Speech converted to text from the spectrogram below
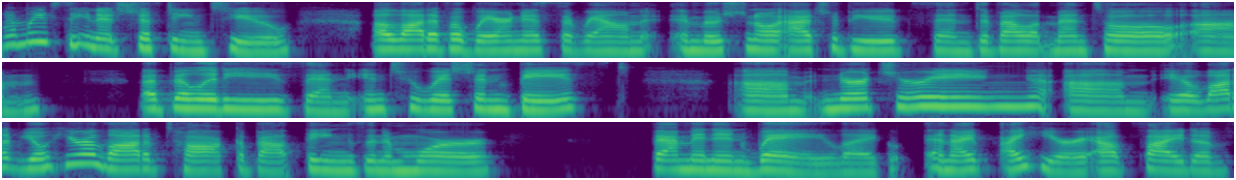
and we've seen it shifting to a lot of awareness around emotional attributes and developmental um, abilities and intuition based um, nurturing. Um, a lot of you'll hear a lot of talk about things in a more feminine way, like, and I I hear it outside of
